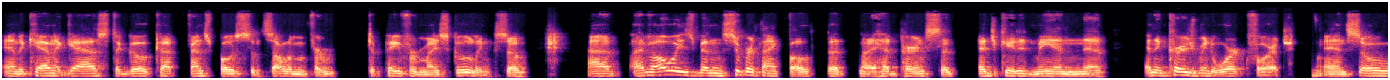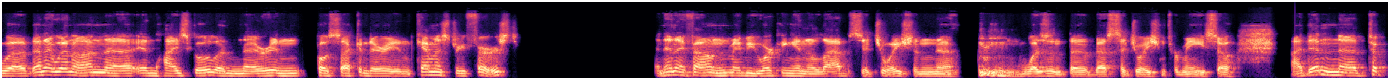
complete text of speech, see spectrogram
and a can of gas to go cut fence posts and sell them for to pay for my schooling. So uh, i've always been super thankful that i had parents that educated me and uh, and encouraged me to work for it. And so uh, then I went on uh, in high school and uh, in post secondary in chemistry first. And then I found maybe working in a lab situation uh, wasn't the best situation for me. So I then uh, took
